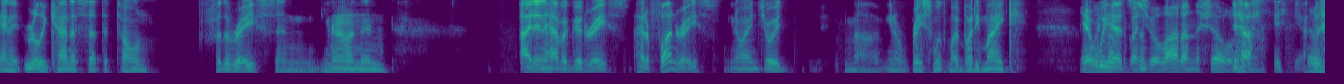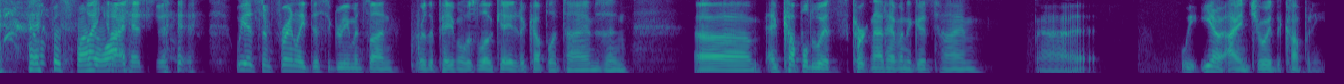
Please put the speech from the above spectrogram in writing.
And it really kind of set the tone for the race, and you know, and then I didn't have a good race. I had a fun race. You know, I enjoyed, uh, you know, racing with my buddy Mike. Yeah, we, we talked had about some- you a lot on the show. Yeah, It yeah. was, it was fun Mike to watch. had some, we had some friendly disagreements on where the pavement was located a couple of times, and um, and coupled with Kirk not having a good time, uh, we, you know, I enjoyed the company.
